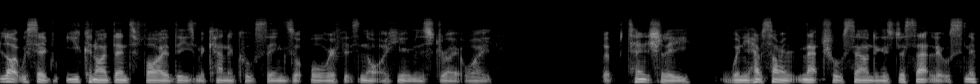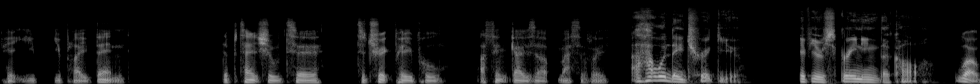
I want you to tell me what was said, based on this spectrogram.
like we said you can identify these mechanical things or, or if it's not a human straight away. But potentially when you have something natural sounding as just that little snippet you, you played then, the potential to to trick people, I think, goes up massively. How would they trick you if you're screening the call? Well,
